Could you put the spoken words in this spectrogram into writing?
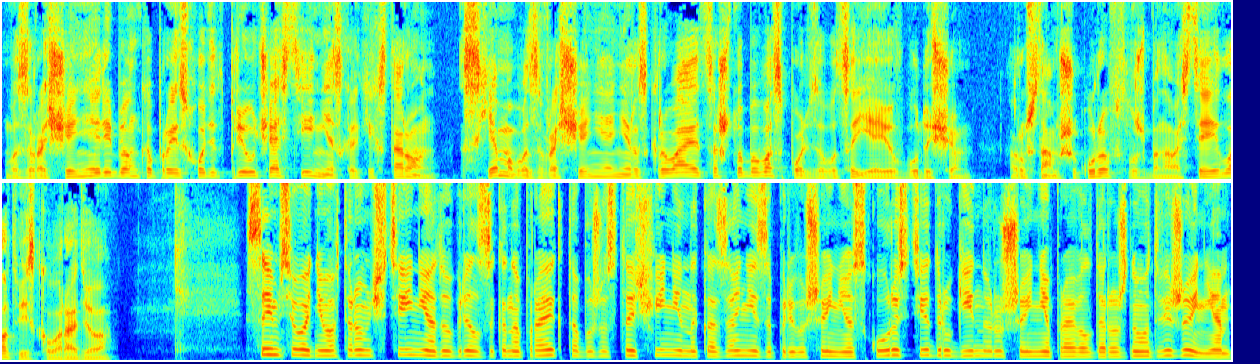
Возвращение ребенка происходит при участии нескольких сторон. Схема возвращения не раскрывается, чтобы воспользоваться ею в будущем. Рустам Шукуров, служба новостей Латвийского радио. Сейм сегодня во втором чтении одобрил законопроект об ужесточении наказаний за превышение скорости и другие нарушения правил дорожного движения.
